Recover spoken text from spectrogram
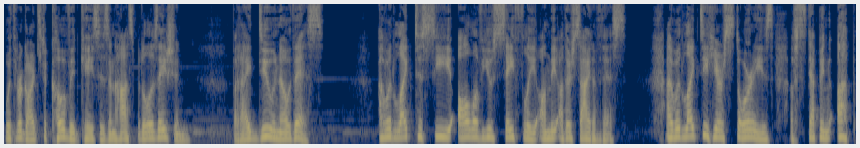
with regards to COVID cases and hospitalization. But I do know this. I would like to see all of you safely on the other side of this. I would like to hear stories of stepping up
